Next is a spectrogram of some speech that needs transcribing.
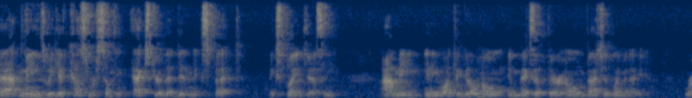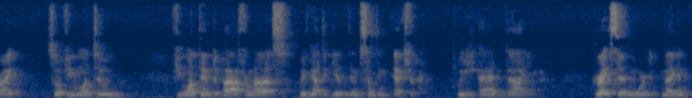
That means we give customers something extra that didn't expect, explained Jesse. I mean, anyone can go home and mix up their own batch of lemonade, right? So if you want to, if you want them to buy from us, we've got to give them something extra. We add value. Great, said Morgan, Megan.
